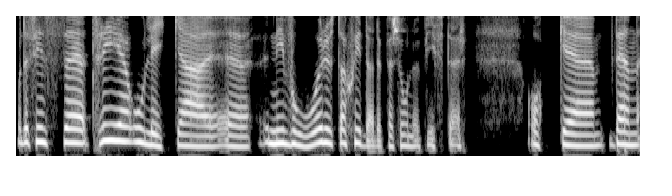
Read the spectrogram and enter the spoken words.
Och det finns eh, tre olika eh, nivåer utav skyddade personuppgifter. Och den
